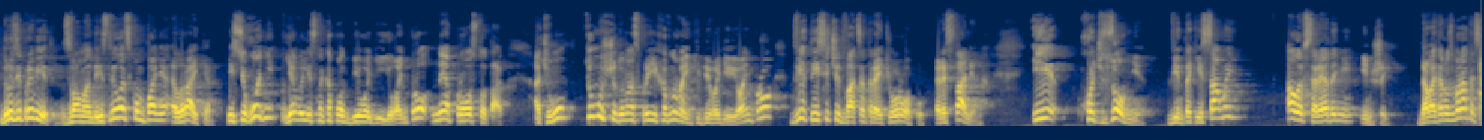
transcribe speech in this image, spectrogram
Друзі, привіт! З вами Андрій Стрілець, компанія L-Riker. І сьогодні я виліз на капот BYD Юань Pro не просто так. А чому? Тому що до нас приїхав новенький BYD Юань Pro 2023 року рестайлінг. І хоч зовні він такий самий, але всередині інший. Давайте розбиратися.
